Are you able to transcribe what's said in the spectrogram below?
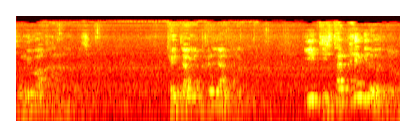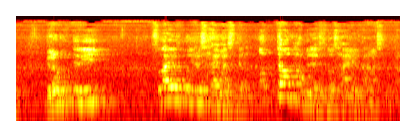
공유가 가능한 것입니다. 굉장히 편리한 기능입니다. 이 디지털 펜 기능은요. 여러분들이 플라이어 4G를 사용하실 때 어떤 화면에서도 사용이 가능하십니다.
